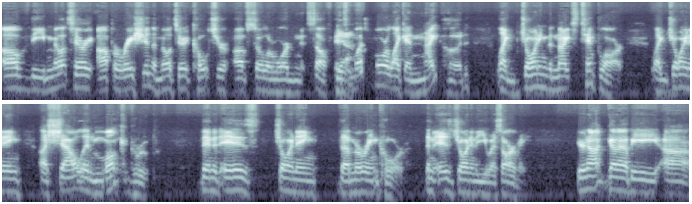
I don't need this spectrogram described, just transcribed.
of the military operation, the military culture of Solar Warden itself. It's Yeah. much more like a knighthood, like joining the Knights Templar, like joining a Shaolin monk group, than it is joining the Marine Corps, than it is joining the U.S. Army. You're not gonna be uh,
